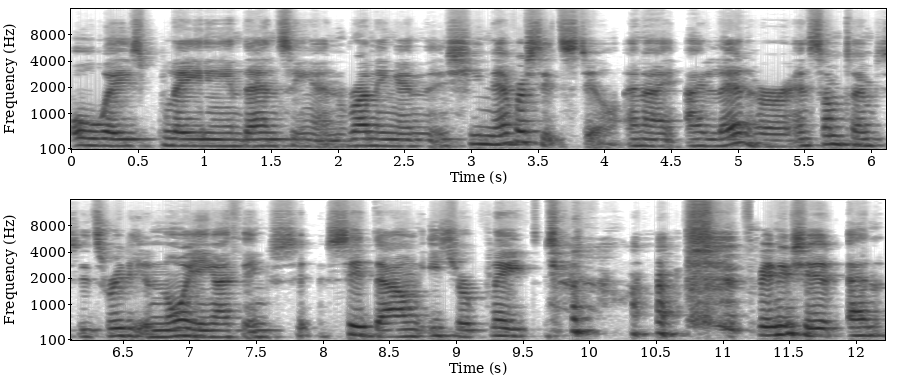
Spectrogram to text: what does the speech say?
always playing and dancing and running, and she never sits still. And I I let her, and sometimes it's really annoying. I think sit, sit down, eat your plate, finish it, and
